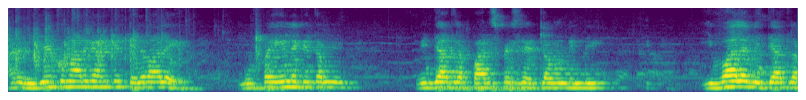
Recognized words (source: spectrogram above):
మరి విజయ్ కుమార్ గారికి తెలియాలి ముప్పై ఏళ్ళ క్రితం విద్యార్థుల పార్టిసిపేషన్ ఎట్లా ఉండింది? ఇవాళ విద్యార్థుల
